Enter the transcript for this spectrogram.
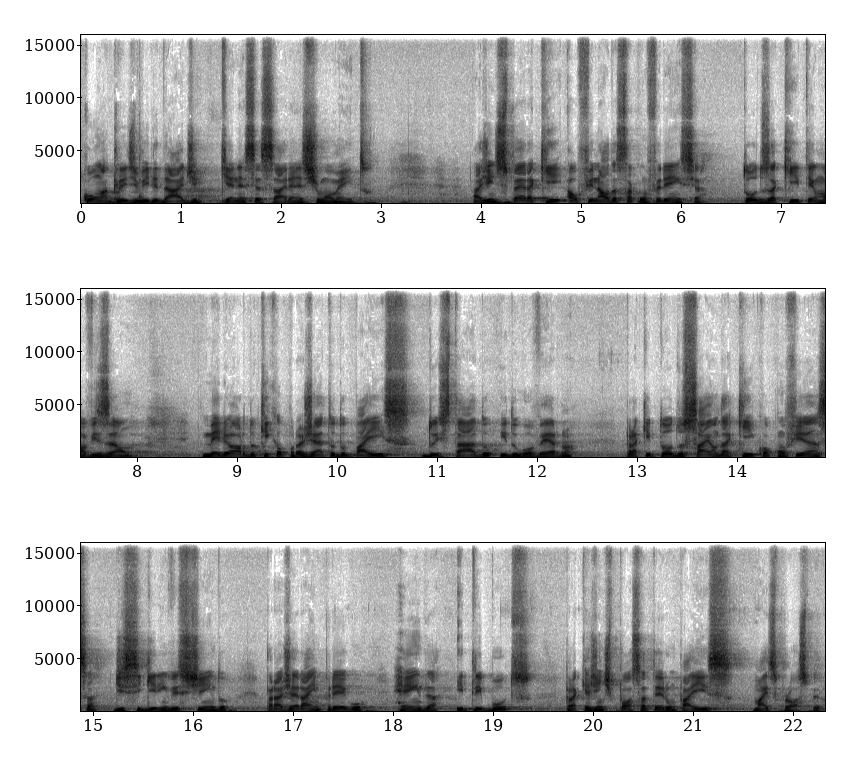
com a credibilidade que é necessária neste momento. A gente espera que, ao final dessa conferência, todos aqui tenham uma visão melhor do que é o projeto do país, do Estado e do governo, para que todos saiam daqui com a confiança de seguir investindo para gerar emprego, renda e tributos para que a gente possa ter um país mais próspero.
